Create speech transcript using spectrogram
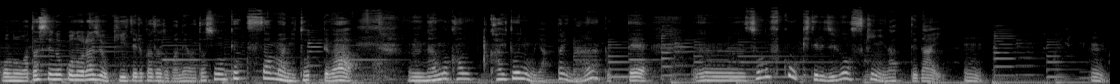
この私のこのラジオを聴いてる方とかね、私のお客様にとっては、うん、何の回答にもやっぱりならなくって、うん、その服を着てる自分を好きになってない。うんうん、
